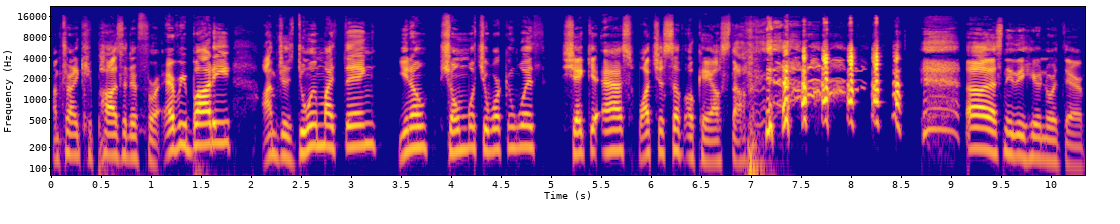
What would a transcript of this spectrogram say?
I'm trying to keep positive for everybody. I'm just doing my thing. You know, show them what you're working with. Shake your ass. Watch yourself. Okay, I'll stop. Uh, that's neither here nor there.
